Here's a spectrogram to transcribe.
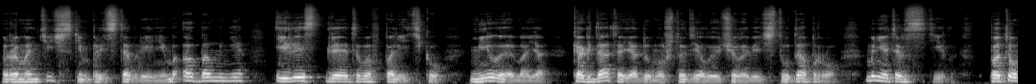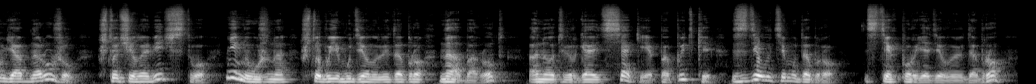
романтическим представлениям обо мне и лезть для этого в политику. Милая моя, когда-то я думал, что делаю человечеству добро. Мне это льстило. Потом я обнаружил, что человечеству не нужно, чтобы ему делали добро. Наоборот, оно отвергает всякие попытки сделать ему добро. С тех пор я делаю добро –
